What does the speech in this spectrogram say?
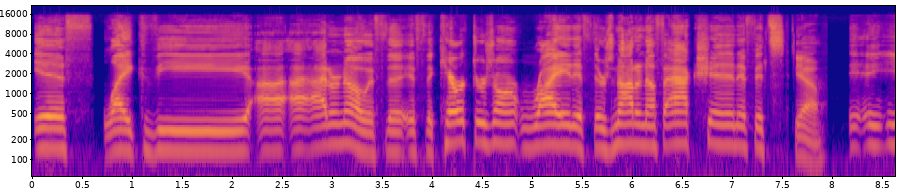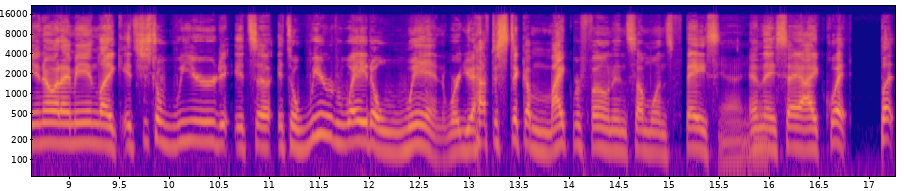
if like the I, I I don't know if the if the characters aren't right if there's not enough action if it's yeah, you know what I mean? Like it's just a weird it's a it's a weird way to win where you have to stick a microphone in someone's face yeah. and like- they say I quit. But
